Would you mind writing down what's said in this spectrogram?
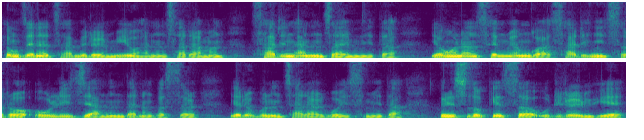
형제나 자매를 미워하는 사람은 살인하는 자입니다. 영원한 생명과 살인이 서로 어울리지 않는다는 것을 여러분은 잘 알고 있습니다. 그리스도께서 우리를 위해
